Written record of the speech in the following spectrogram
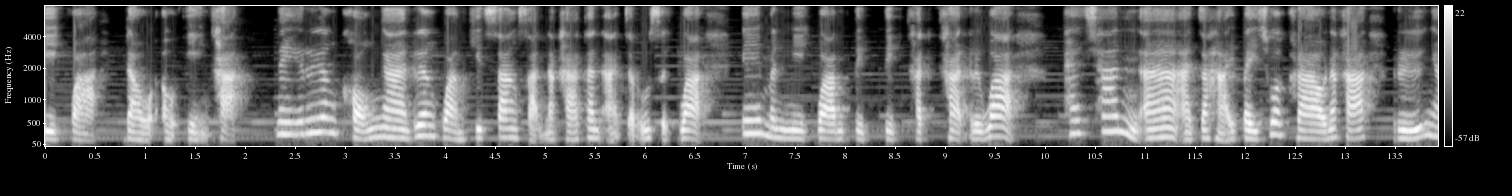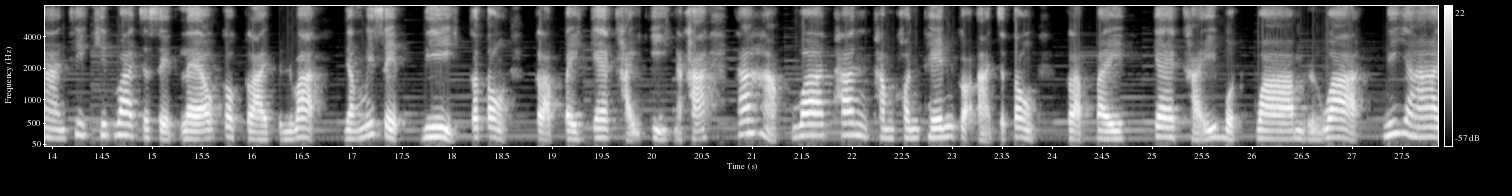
ดีกว่าเดาเอาเองค่ะ ในเรื่องของงานเรื่องความคิดสร้างสรรค์นะคะ ท่านอาจจะรู้สึกว่า เอ๊ะมันมีความติดติดขัดขัดหรือว่าแพชชั่นอ่าอาจจะหายไปชั่วคราวนะคะ หรืองานที่คิดว่าจะเสร็จแล้วก็กลายเป็นว่า ยังไม่เสร็จดีก็ต้องกลับไปแก้ไขอีกนะคะ ถ้าหากว่าท่านทำคอนเทนต์ก็อาจจะต้องกลับไปแก้ไขบทความหรือว่านิยาย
